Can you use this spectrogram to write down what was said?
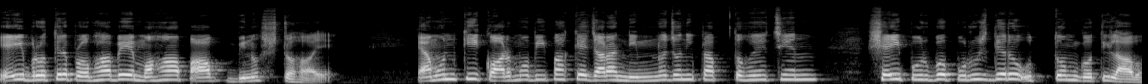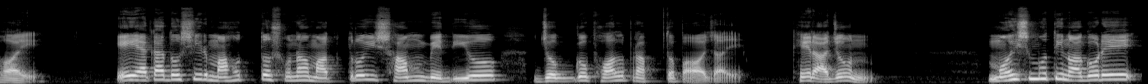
এই ব্রতের প্রভাবে মহাপাপ বিনষ্ট হয়। এমনকি কর্মবিপাকে যারা নিম্নজনী প্রাপ্ত হয়েছেন সেই পূর্বপুরুষদেরও উত্তম গতি লাভ হয়। এই একাদশীর মাহাত্ম্য শোনা মাত্রই সামবেদীয় যজ্ঞ ফল প্রাপ্ত পাওয়া যায়। হে রাজন, মহিষ্মতি নগরে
